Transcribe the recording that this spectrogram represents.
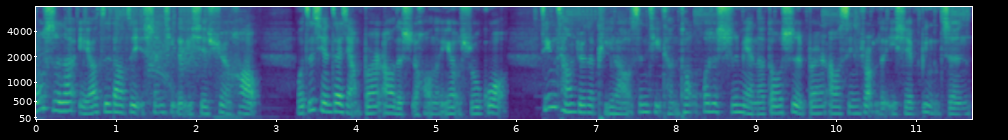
同时呢，也要知道自己身体的一些讯号。我之前在讲 burn out 的时候呢，也有说过，经常觉得疲劳、身体疼痛或是失眠呢，都是 burn out syndrome 的一些病征。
